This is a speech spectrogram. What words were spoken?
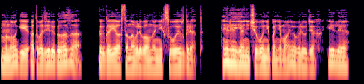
Многие отводили глаза, когда я останавливал на них свой взгляд. Или я ничего не понимаю в людях, или...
